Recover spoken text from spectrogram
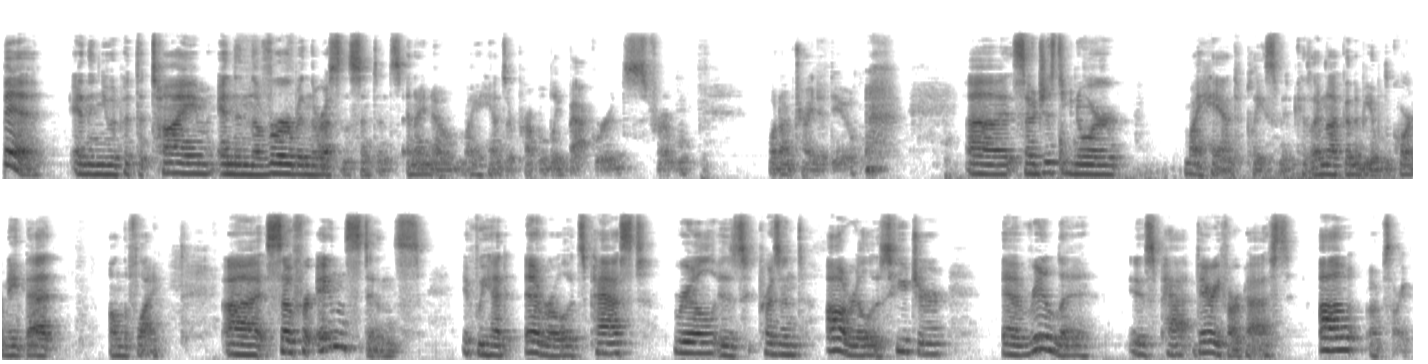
be, and then you would put the time and then the verb in the rest of the sentence. And I know my hands are probably backwards from what I'm trying to do. Uh, so just ignore my hand placement because I'm not going to be able to coordinate that on the fly. Uh, so for instance, if we had Errol, it's past, real is present, real is future, Erile is pat very far past, uh, I'm sorry,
